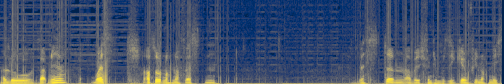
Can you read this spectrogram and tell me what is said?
Hallo, sag mir. West. Achso, noch nach Westen. Westen, aber ich finde die Musik irgendwie noch nicht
